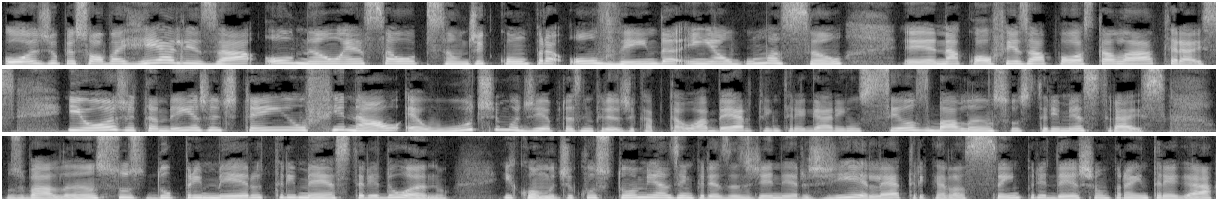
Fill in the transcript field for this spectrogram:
hoje o pessoal vai realizar ou não essa opção de compra ou venda em alguma ação é, na qual fez a aposta lá atrás. E hoje também a gente tem o final, é o último dia para as empresas de capital aberto entregarem os seus balanços trimestrais, os balanços do primeiro primeiro trimestre do ano. E como de costume, as empresas de energia elétrica, elas sempre deixam para entregar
